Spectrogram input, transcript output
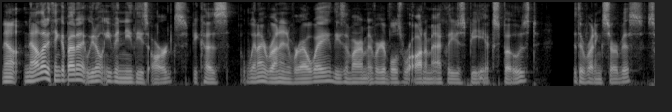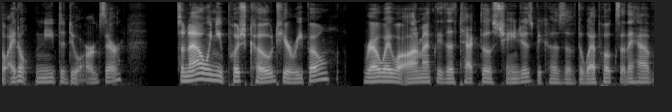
Now, now that I think about it, we don't even need these args because when I run in Railway, these environment variables will automatically just be exposed to the running service. So I don't need to do args there. So now when you push code to your repo, Railway will automatically detect those changes because of the webhooks that they have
